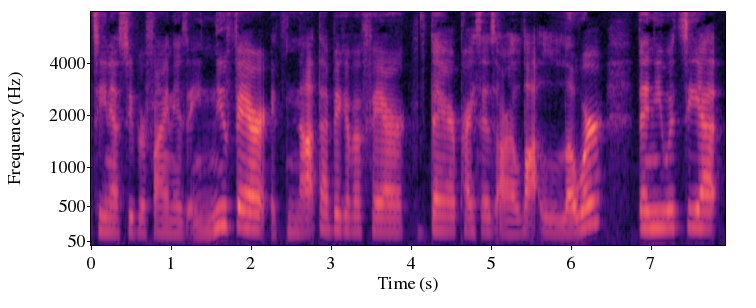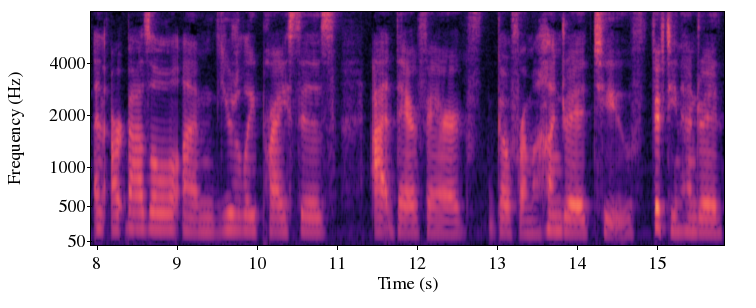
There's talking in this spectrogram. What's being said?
As Superfine is a new fair, it's not that big of a fair. Their prices are a lot lower than you would see at an Art Basel. Um, usually, prices at their fair go from 100 to 1500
